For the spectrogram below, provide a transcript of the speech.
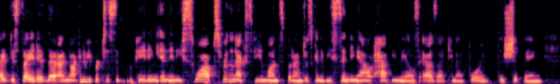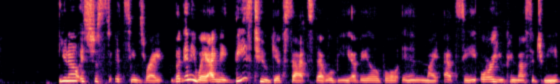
I've decided that I'm not going to be participating in any swaps for the next few months, but I'm just going to be sending out happy mails as I can afford the shipping you know, it's just, it seems right. But anyway, I made these two gift sets that will be available in my Etsy, or you can message me.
